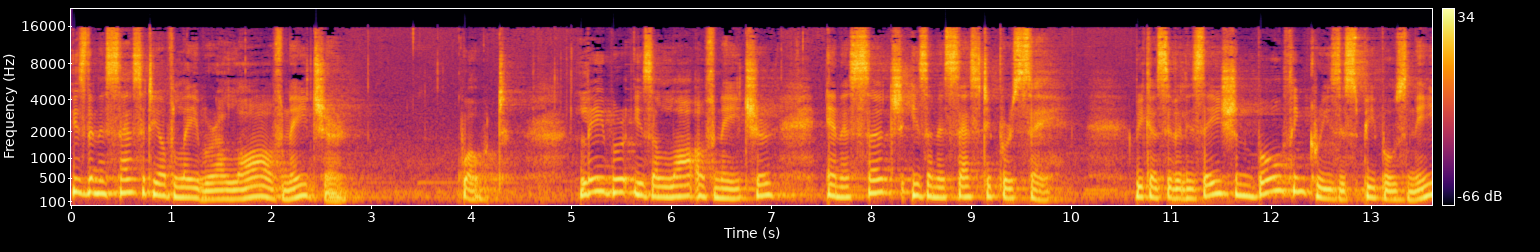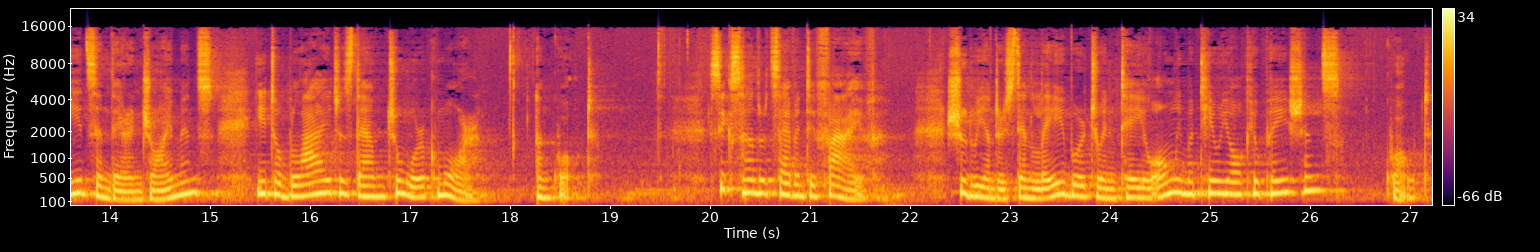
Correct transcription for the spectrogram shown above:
Is the necessity of labor a law of nature? Quote, Labor is a law of nature and as such is a necessity per se, because civilization both increases people's needs and their enjoyments, it obliges them to work more. Unquote. 675. Should we understand labor to entail only material occupations? Quote,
